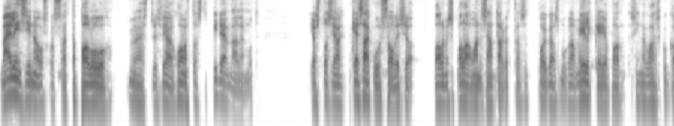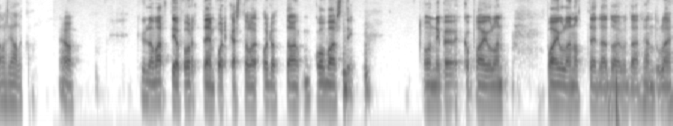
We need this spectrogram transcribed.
mä elin siinä uskossa, että paluu myöhästyisi vielä huomattavasti pidemmälle, mutta jos tosiaan kesäkuussa olisi jo valmis palaamaan, niin sehän tarkoittaa, että poika olisi mukaan melkein jopa siinä vaiheessa, kun kausi alkaa. Joo, Kyllä Martti ja Forteen podcast odottaa kovasti Onni-Pekka Pajulan, Pajulan otteita ja toivotaan, että hän tulee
